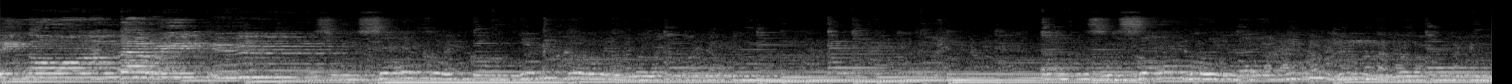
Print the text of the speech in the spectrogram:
bình ổn Merry Christmas Rồi sẽ không còn những câu mơ Anh rồi sẽ nuôi lại những hy vọng.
